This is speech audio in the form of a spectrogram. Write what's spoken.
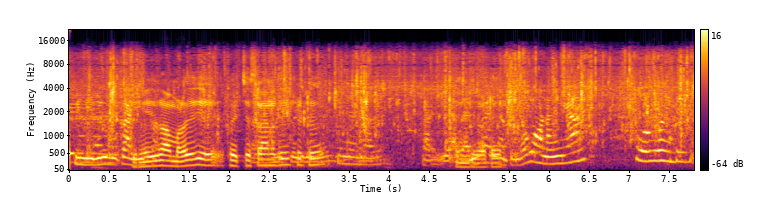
പിന്നെ ഇത് നമ്മൾ വെച്ച സാധനത്തിൽ ഇട്ടിട്ട് കാര്യം. പിന്നെ ഉണങ്ങിയാ പോകും അതിന്റെ ഇത്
